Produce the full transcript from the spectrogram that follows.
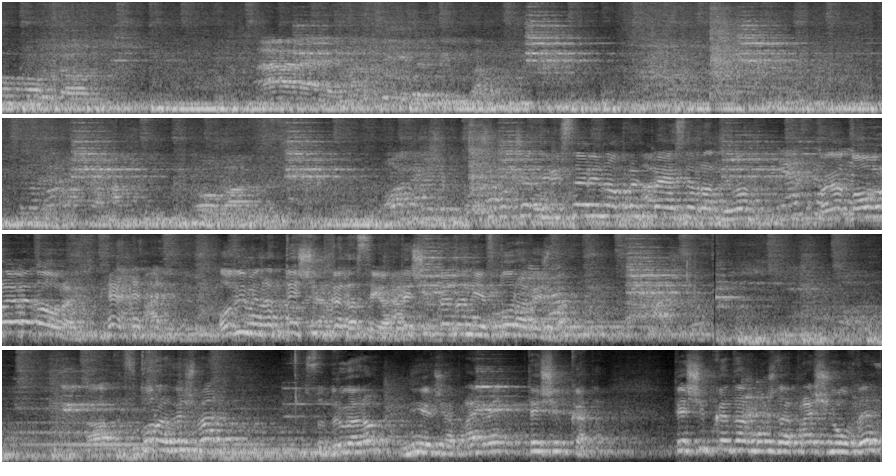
Ај, ма стиги се стиги само. Ова. Ова Само четири сери направи 50 вратила. Така добро е, бе, добро е. Одиме на тешипката да сега. Тешипката да ни е втора вежба. А, втора вежба со другаро, ние ќе ја правиме тешипката. Тешипката може да ја правиш и овде.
